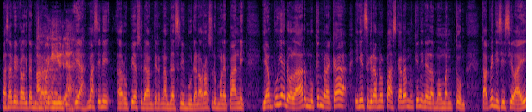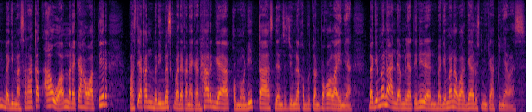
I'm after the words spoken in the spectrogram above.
Mas Safir, kalau kita bicara... Pagi Yuda. Ya, Mas ini uh, rupiah sudah hampir 16 ribu dan orang sudah mulai panik. Yang punya dolar mungkin mereka ingin segera melepas karena mungkin ini adalah momentum. Tapi di sisi lain bagi masyarakat awam mereka khawatir pasti akan berimbas kepada kenaikan harga, komoditas, dan sejumlah kebutuhan pokok lainnya. Bagaimana Anda melihat ini dan bagaimana warga harus menyikapinya, Mas?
